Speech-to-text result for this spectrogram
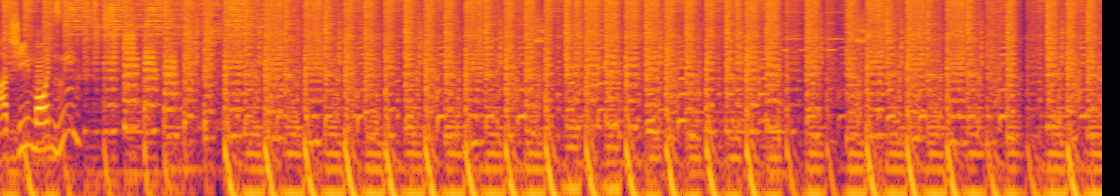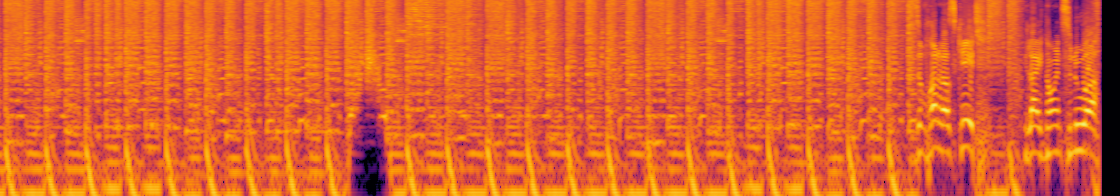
Archie, moinsen. Freunde, was geht? Vielleicht 19 Uhr.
